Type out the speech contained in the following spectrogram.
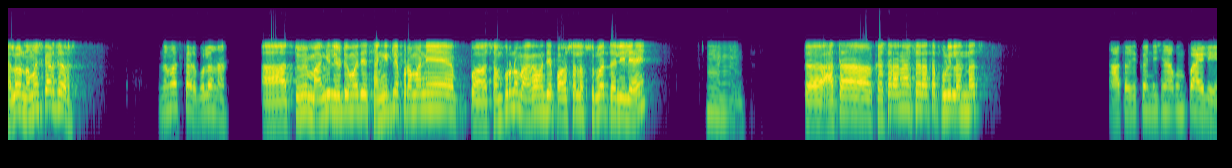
हॅलो नमस्कार सर. नमस्कार बोला ना. अ, तुम्ही मागील व्हिडिओमध्ये सांगितल्याप्रमाणे प- संपूर्ण भागामध्ये पावसाला सुरुवात झालेली आहे. हम्म, हम्म. तर आता कसं राहणार सर आता पुढील अंदाज? आता जी कंडिशन आपण पाहिली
